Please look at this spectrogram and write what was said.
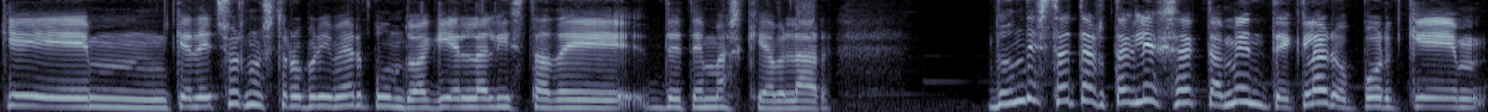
Que, mm, que de hecho es nuestro primer punto aquí en la lista de, de temas que hablar. ¿Dónde está Tartaglia exactamente? Claro, porque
